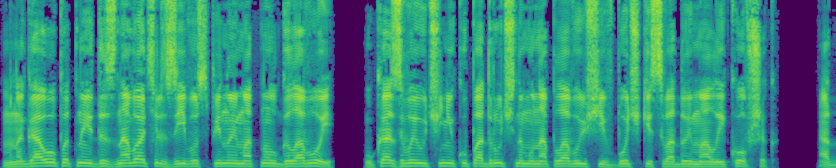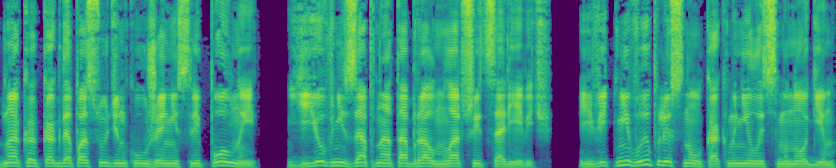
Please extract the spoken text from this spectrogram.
Многоопытный дознаватель за его спиной мотнул головой, указывая ученику подручному на плавающий в бочке с водой малый ковшик. Однако, когда посудинку уже несли полный, ее внезапно отобрал младший царевич. И ведь не выплеснул, как мнилось многим,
